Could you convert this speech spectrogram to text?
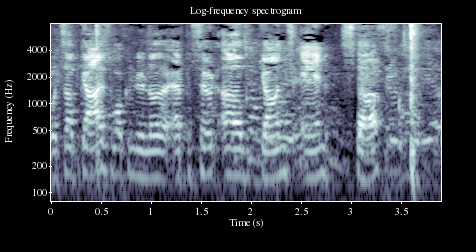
What's up, guys? Welcome to another episode of Guns and Stuff.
